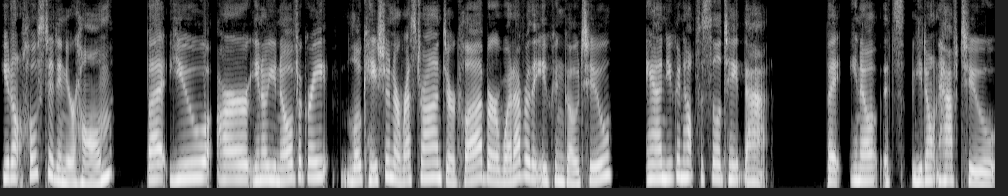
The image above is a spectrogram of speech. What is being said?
you don't host it in your home, but you are, you know, you know of a great location or restaurant or club or whatever that you can go to and you can help facilitate that. But, you know, it's, you don't have to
